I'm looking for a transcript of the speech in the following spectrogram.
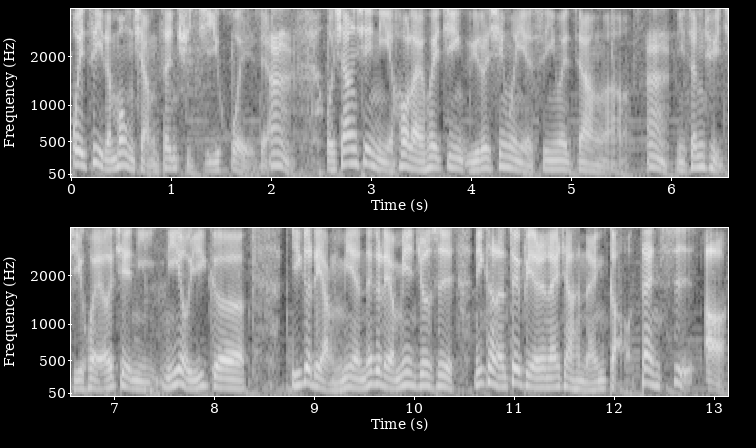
为自己的梦想争取机会，这样。嗯，我相信你后来会进娱乐新闻也是因为这样啊。嗯，你争取机会，而且你你有一个一个两面，那个两面就是你可能对别人来讲很难搞，但是啊，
